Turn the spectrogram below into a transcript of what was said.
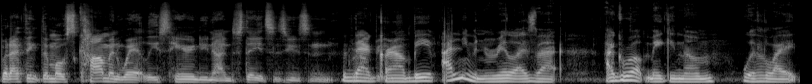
But I think the most common way, at least here in the United States, is using ground that beef. ground beef. I didn't even realize that. I grew up making them with like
